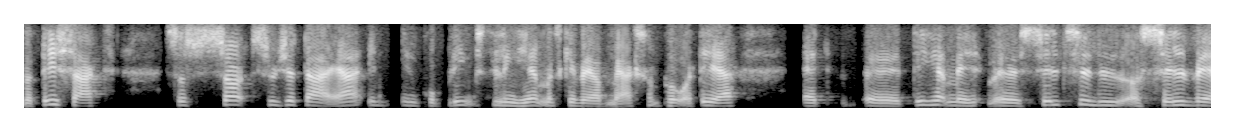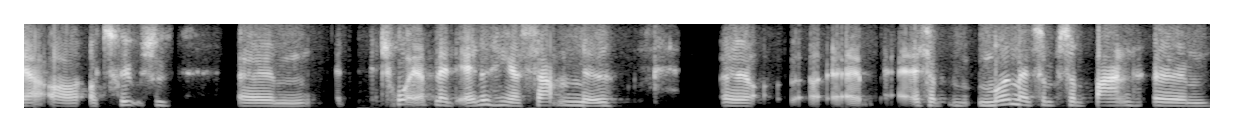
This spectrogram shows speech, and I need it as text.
Når det er sagt, så, så synes jeg, der er en, en problemstilling her, man skal være opmærksom på, og det er, at øh, det her med øh, selvtillid og selvværd og, og trivsel, øh, tror jeg blandt andet hænger sammen med, øh, øh, altså måden man som, som barn øh,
